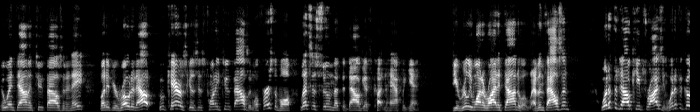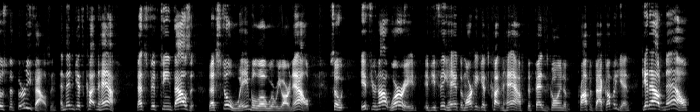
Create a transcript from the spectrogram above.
it went down in 2008, but if you rode it out, who cares because it's 22,000? Well, first of all, let's assume that the Dow gets cut in half again. Do you really want to ride it down to 11,000? What if the Dow keeps rising? What if it goes to 30,000 and then gets cut in half? That's 15,000. That's still way below where we are now. So if you're not worried, if you think, hey, if the market gets cut in half, the Fed's going to prop it back up again, Get out now,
